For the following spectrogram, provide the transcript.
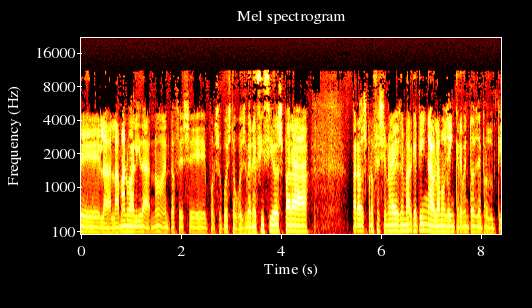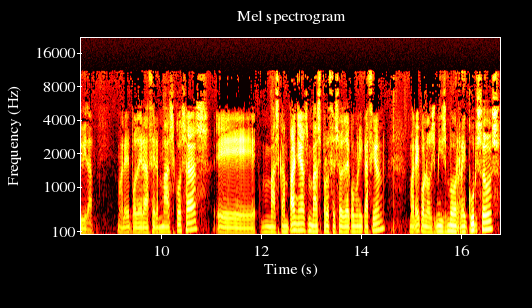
eh, la, manualidad, ¿no? Entonces, eh, por supuesto, pues beneficios para, para los profesionales de marketing, hablamos de incrementos de productividad. ¿Vale? Poder hacer más cosas, eh, más campañas, más procesos de comunicación, Con los mismos recursos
